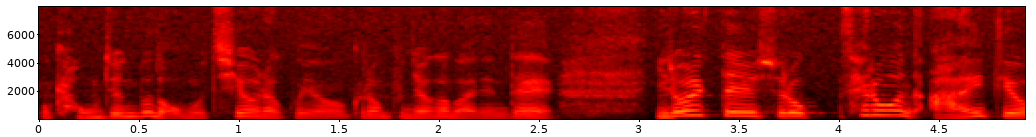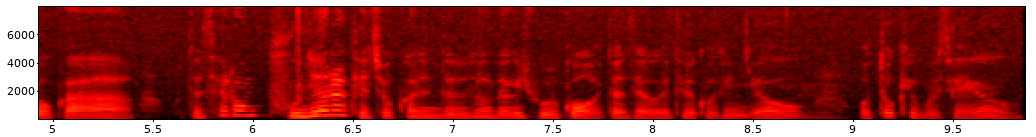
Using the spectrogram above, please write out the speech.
뭐 경쟁도 너무 치열하고요. 그런 분야가 많은데 이럴 때일수록 새로운 아이디어가 어떤 새로운 분야를 개척하는 데도 상당히 좋을 것 같다는 생각이 들거든요. 어떻게 보세요?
